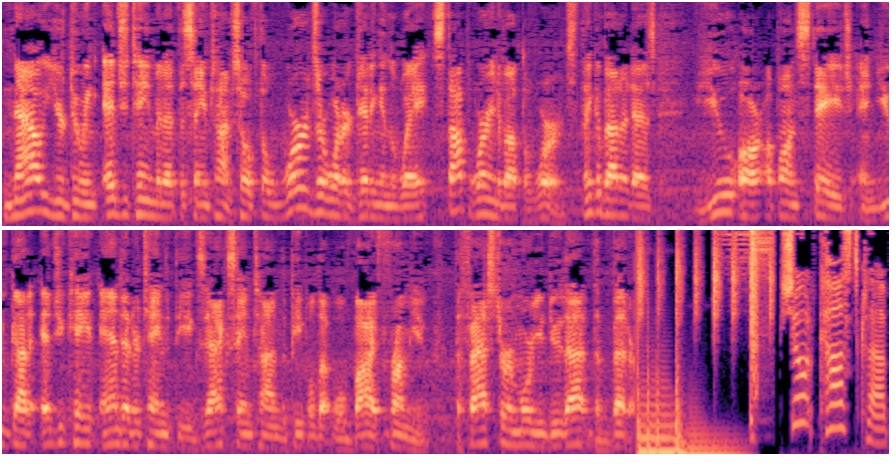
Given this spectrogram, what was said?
now you're doing edutainment at the same time. So if the words are what are getting in the way, stop worrying about the words. Think about it as you are up on stage and you've got to educate and entertain at the exact same time the people that will buy from you. The faster and more you do that, the better. Shortcast Club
